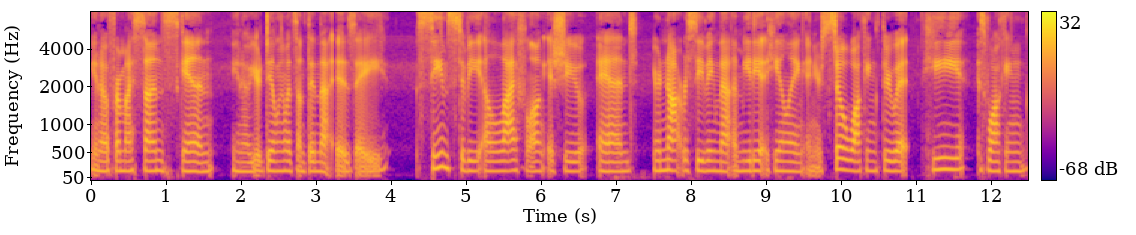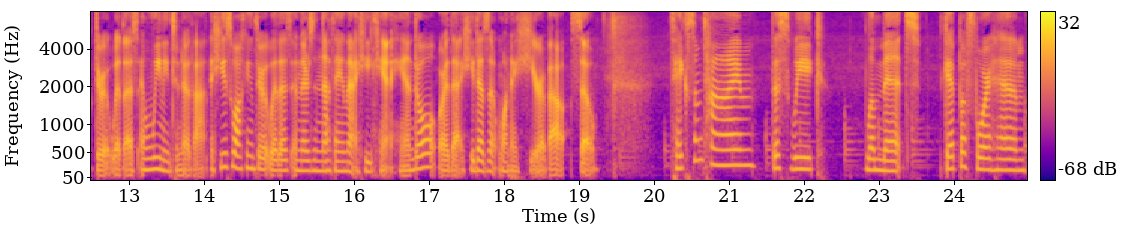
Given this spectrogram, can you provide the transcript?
you know, for my son's skin, you know, you're dealing with something that is a seems to be a lifelong issue and you're not receiving that immediate healing and you're still walking through it. He is walking through it with us, and we need to know that. He's walking through it with us, and there's nothing that he can't handle or that he doesn't want to hear about. So take some time this week, lament, get before him,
